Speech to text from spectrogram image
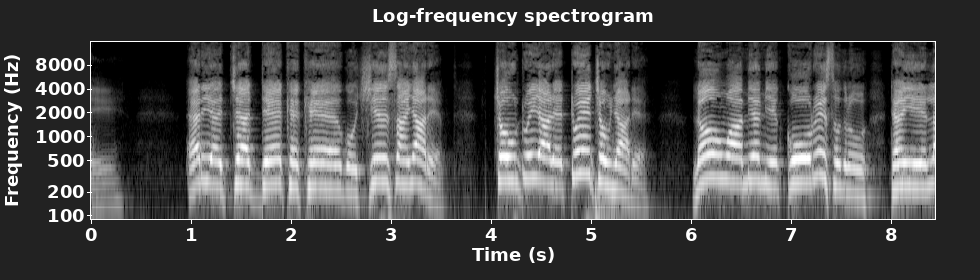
တယ်အဲ့ဒီအချက်တဲခက်ခဲကိုရင်ဆိုင်ရတယ်ကြုံတွေ့ရတယ်တွေးကြုံရတယ်လုံးဝမျက်မြင်ကိုရွေ့ဆိုသလိုဒံယေလ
